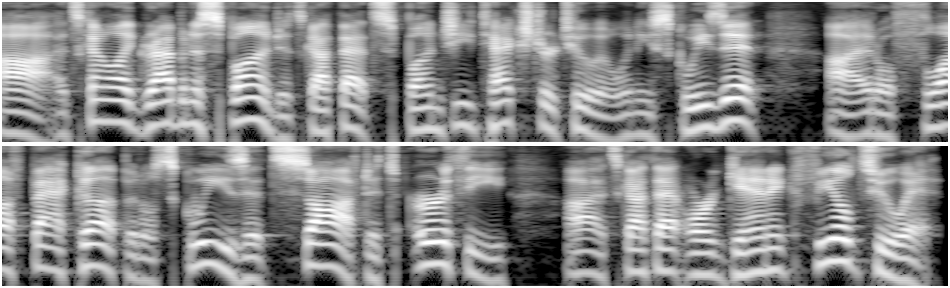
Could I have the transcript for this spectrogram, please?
Uh, it's kind of like grabbing a sponge. It's got that spongy texture to it. When you squeeze it, uh, it'll fluff back up. It'll squeeze. It's soft. It's earthy. Uh, it's got that organic feel to it.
